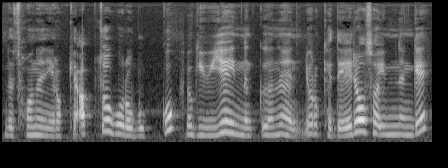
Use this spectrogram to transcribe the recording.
근데 저는 이렇게 앞쪽으로 묶고 여기 위에 있는 끈은 이렇게 내려서 입는 게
